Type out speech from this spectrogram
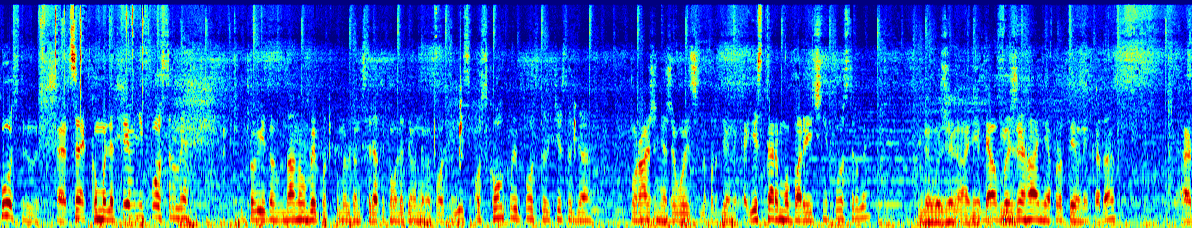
Постріли це кумулятивні постріли. Відповідно, в даному випадку ми будемо стріляти кумулятивними пострілами. Є осколкові постріли чисто для ураження живої сили противника. Є термобаричні постріли Для вижигання. для потрібно. вижигання противника. Да? Е,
